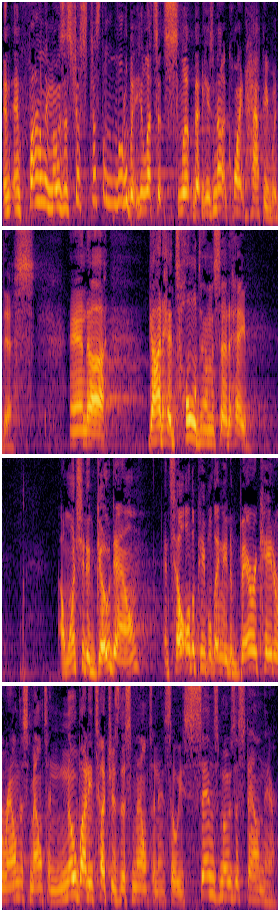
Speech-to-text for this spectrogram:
And, and finally, Moses, just, just a little bit, he lets it slip that he's not quite happy with this. And uh, God had told him and said, Hey, I want you to go down and tell all the people they need to barricade around this mountain. Nobody touches this mountain. And so he sends Moses down there.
